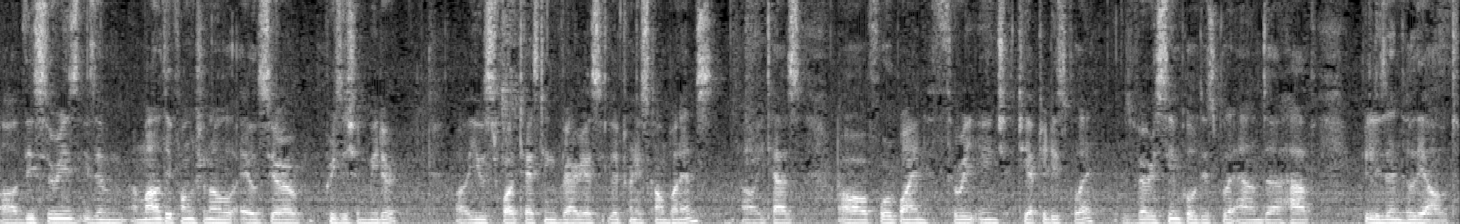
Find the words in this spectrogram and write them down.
Uh, this series is a, a multifunctional LCR precision meter uh, used for testing various electronics components. It has a 4.3 inch TFT display. It's very simple display and uh, have elegant layout.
